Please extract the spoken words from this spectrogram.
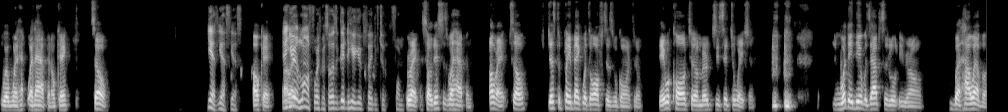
what what, what happened. Okay, so Yes, yes, yes. okay, And all you're right, law enforcement, so it's good to hear your perspective too. Form. right. So this is what happened. All right, so just to play back what the officers were going through, they were called to an emergency situation. what they did was absolutely wrong. But however,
